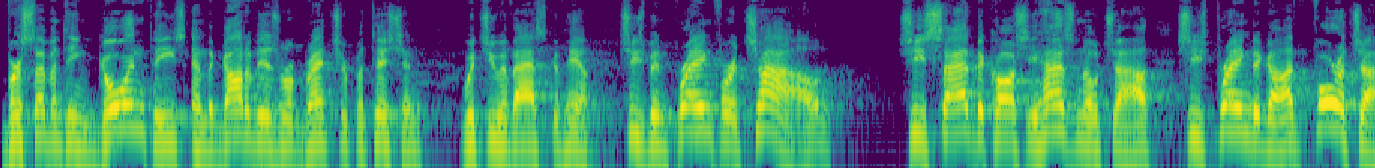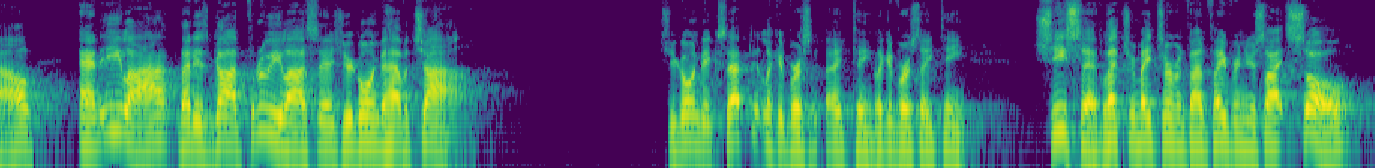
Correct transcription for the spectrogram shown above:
Verse 17, go in peace and the God of Israel grant your petition which you have asked of him. She's been praying for a child She's sad because she has no child. She's praying to God for a child. And Eli, that is God through Eli, says, You're going to have a child. She's going to accept it. Look at verse 18. Look at verse 18. She said, Let your maidservant find favor in your sight. So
